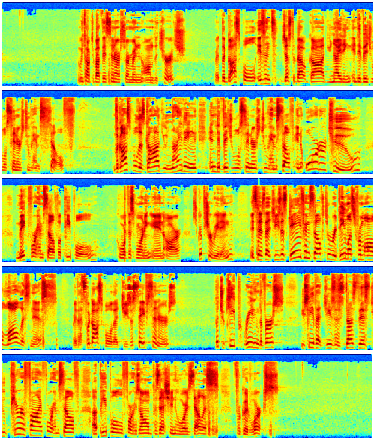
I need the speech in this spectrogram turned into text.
We talked about this in our sermon on the church. Right? The gospel isn't just about God uniting individual sinners to himself, the gospel is God uniting individual sinners to himself in order to make for himself a people who are this morning in our scripture reading. It says that Jesus gave himself to redeem us from all lawlessness. Right? That's the gospel, that Jesus saves sinners. But you keep reading the verse, you see that Jesus does this to purify for himself a people for his own possession who are zealous for good works.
